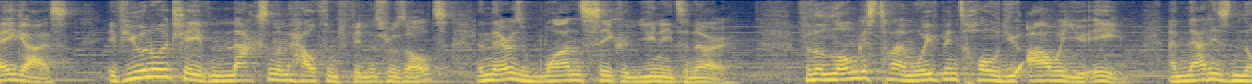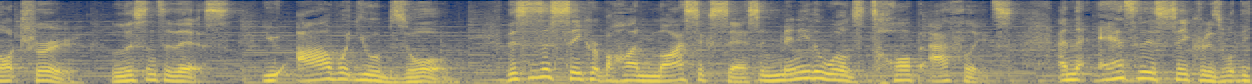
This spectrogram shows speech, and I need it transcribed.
Hey guys, if you want to achieve maximum health and fitness results, then there is one secret you need to know. For the longest time, we've been told you are what you eat, and that is not true. Listen to this you are what you absorb. This is a secret behind my success and many of the world's top athletes. And the answer to this secret is what the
